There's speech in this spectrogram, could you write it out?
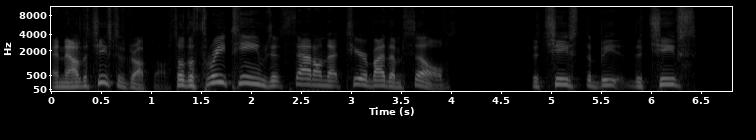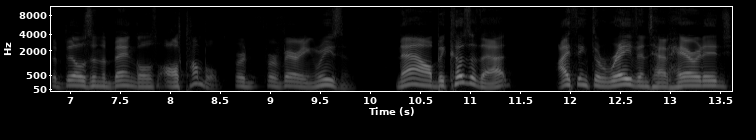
and now the Chiefs have dropped off. So the three teams that sat on that tier by themselves, the Chiefs, the B, the Chiefs, the Bills, and the Bengals all tumbled for for varying reasons. Now, because of that, I think the Ravens have heritage,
